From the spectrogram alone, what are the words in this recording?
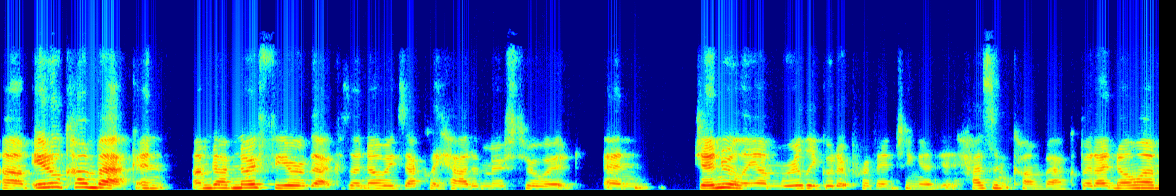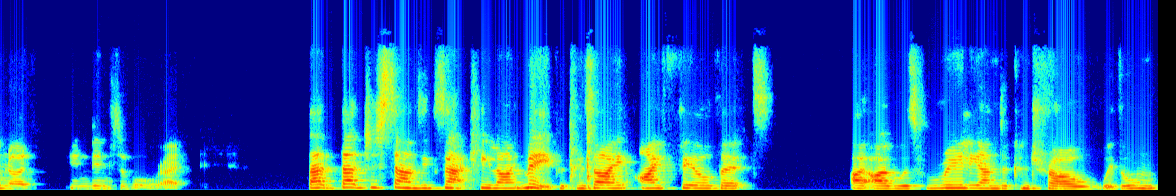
Um, it'll come back and I'm, I have no fear of that because I know exactly how to move through it. And generally, I'm really good at preventing it. It hasn't come back, but I know I'm not invincible, right? that that just sounds exactly like me because I I feel that I, I was really under control with all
